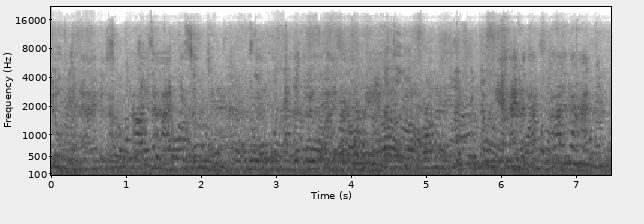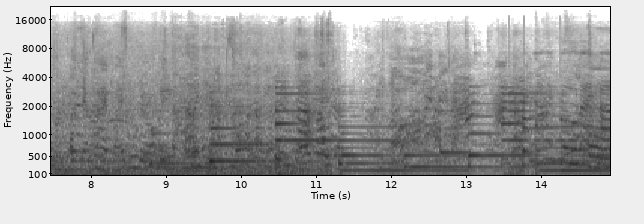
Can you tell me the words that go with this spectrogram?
ยุ่งเลยนะไปทำข้าวทหารกินสักหนึ่งหมื่นคนยังดีกว่าให้มาร้องเพลงเนี่ยให้มาทำกับข้าวให้ทหารกินคนยังง่ายกว่าให้พูดไปร้องเลย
